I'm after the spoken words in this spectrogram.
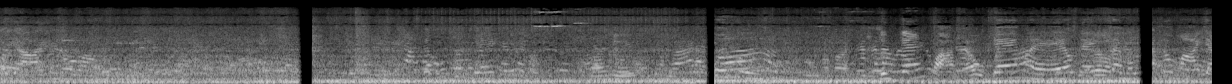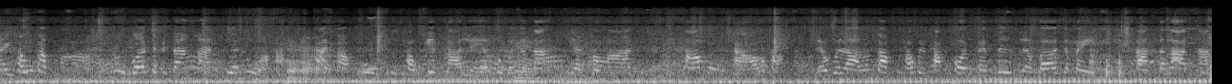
ก็ย้ายมาวางไว้ที่นี่ จึงแจ้งความ แล้วแจ้งแล้วแจ้งแต่เมื่อวานเรามาย้ายเขากลับมาหนูก็จะไปตั้งร้านเพื่อนหนูอะค่ะที่ขายปลาปูคือเขาเก็บร้านแล้วหนูก็จะตั้งยันประมาณห้าโมงเช้าค่ะ แล้วเวลาก็กลับเข้าไปพักผ่อนแป๊บนึงแล้วก็จะไปตามตลาดนัด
